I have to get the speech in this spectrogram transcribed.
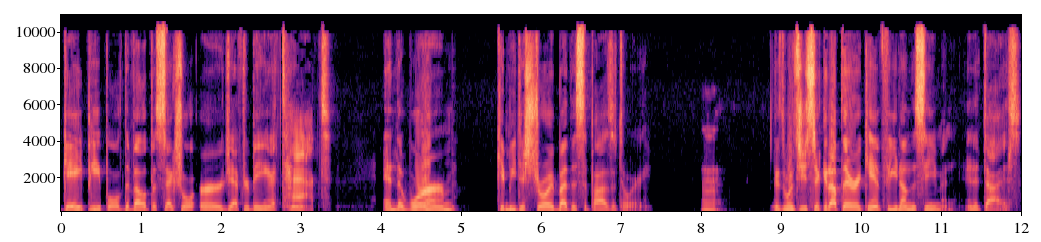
gay people develop a sexual urge after being attacked, and the worm can be destroyed by the suppository. Hmm. Because once you stick it up there, it can't feed on the semen and it dies.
